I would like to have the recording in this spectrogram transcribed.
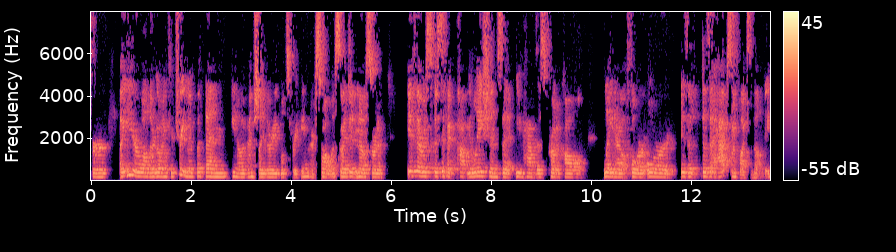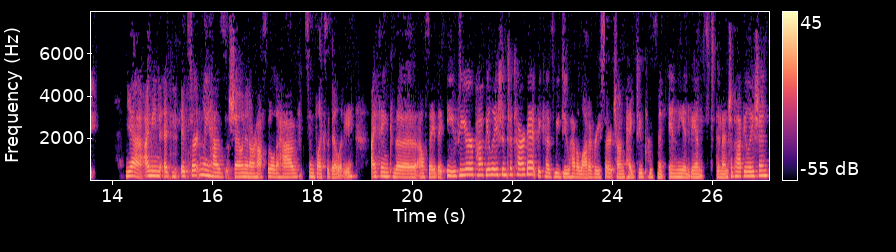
for a year while they're going through treatment, but then, you know, eventually they're able to regain their swallow. So I didn't know sort of if there was specific populations that you have this protocol laid out for, or is it, does it have some flexibility? Yeah, I mean, it, it certainly has shown in our hospital to have some flexibility. I think the, I'll say the easier population to target because we do have a lot of research on PEG tube placement in the advanced dementia population.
